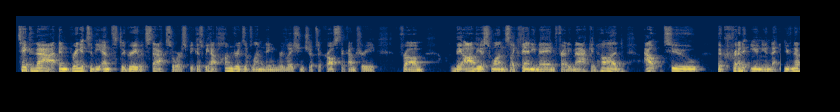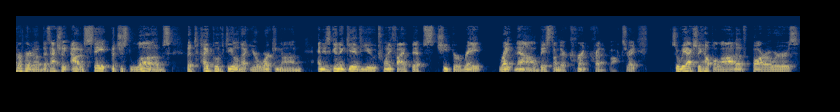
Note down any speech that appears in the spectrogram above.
Take that and bring it to the nth degree with StackSource because we have hundreds of lending relationships across the country from the obvious ones like Fannie Mae and Freddie Mac and HUD out to the credit union that you've never heard of that's actually out of state but just loves the type of deal that you're working on and is going to give you 25 bips cheaper rate right now based on their current credit box, right? So we actually help a lot of borrowers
